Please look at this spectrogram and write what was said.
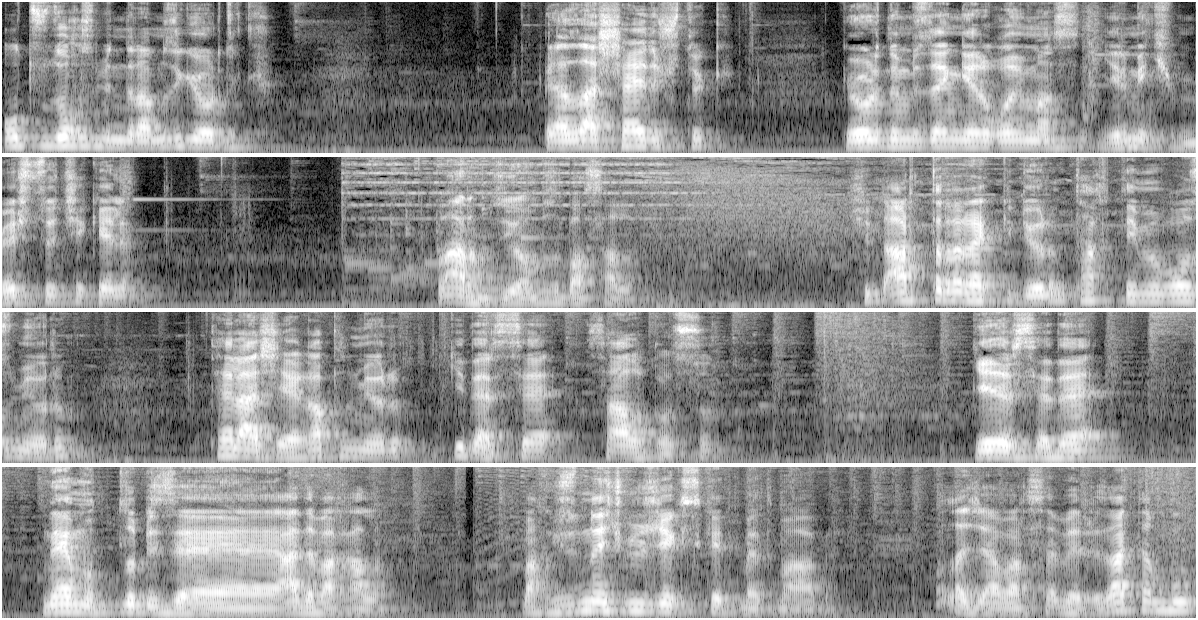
39 bin liramızı gördük. Biraz aşağıya düştük. Gördüğümüzden geri koymasın. 22.500'e çekelim. Varımızı yoğumuzu basalım. Şimdi arttırarak gidiyorum. Taktiğimi bozmuyorum. Telaşeye kapılmıyorum. Giderse sağlık olsun. Gelirse de ne mutlu bize. Hadi bakalım. Bak yüzümden hiç gülücü eksik etmedim abi. Olacağı varsa verir. Zaten bu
